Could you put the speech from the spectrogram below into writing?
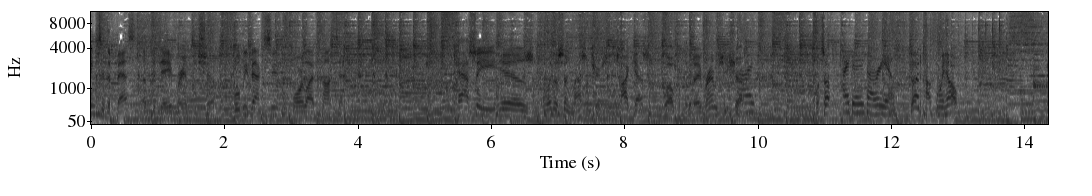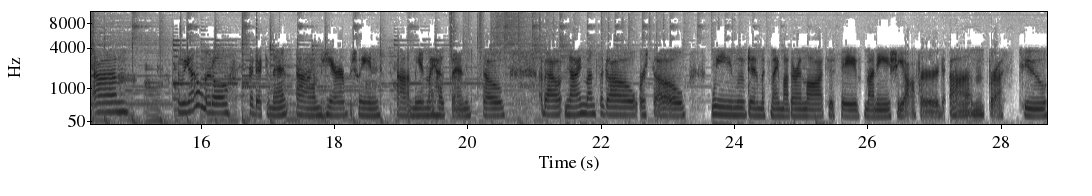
listening to the best of the Dave Ramsey Show. We'll be back soon with more live content. Cassie is with us in Massachusetts. Hi, Cassie. Welcome to the Dave Ramsey Show. Hi. What's up? Hi, Dave. How are you? Good. How can we help? Um, so we got a little predicament um, here between uh, me and my husband. So about nine months ago or so, we moved in with my mother-in-law to save money. She offered um, for us to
